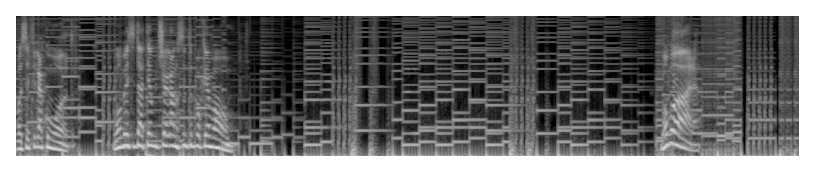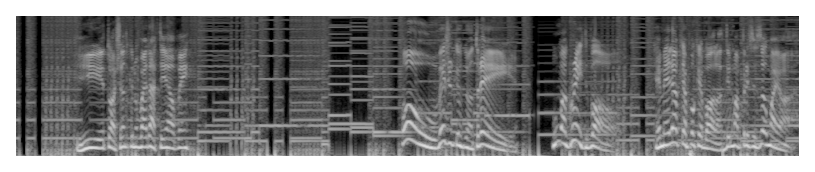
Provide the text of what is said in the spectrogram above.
Você fica com outro. Vamos ver se dá tempo de chegar no centro Pokémon. Vambora! Ih, tô achando que não vai dar tempo, hein? Oh, veja o que encontrei! Uma Great Ball! É melhor que a Pokébola, tem uma precisão maior.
